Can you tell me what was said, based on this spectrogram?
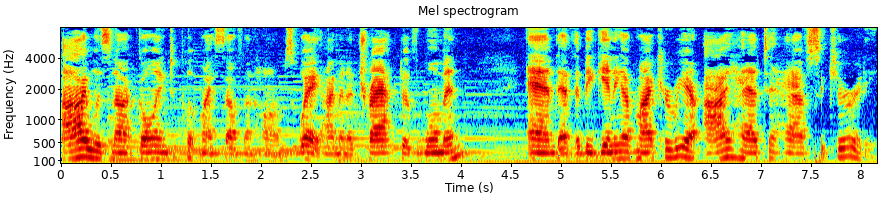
I was not going to put myself in harm's way. I'm an attractive woman. And at the beginning of my career, I had to have security.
